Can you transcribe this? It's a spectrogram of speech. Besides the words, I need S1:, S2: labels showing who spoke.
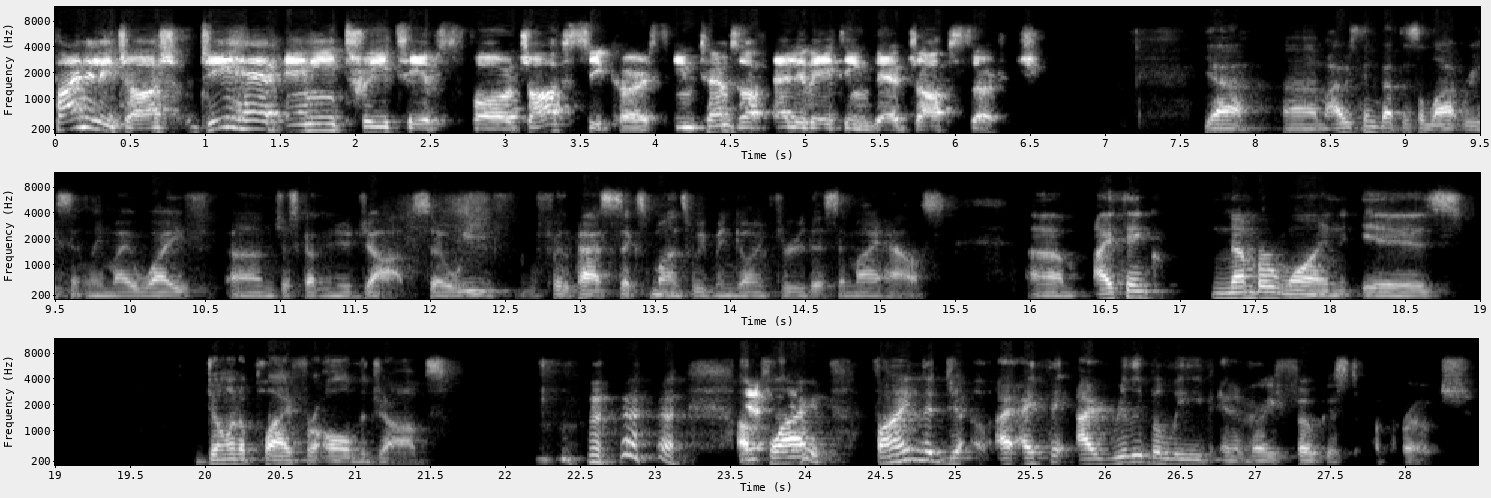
S1: Finally, Josh, do you have any three tips for job seekers in terms of elevating their job search?
S2: Yeah, um, I was thinking about this a lot recently. My wife um, just got a new job. So we've, for the past six months, we've been going through this in my house. Um, I think number one is don't apply for all the jobs. apply, find the job. I, I think I really believe in a very focused approach.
